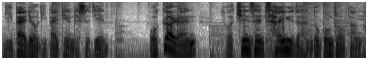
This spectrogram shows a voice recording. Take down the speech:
礼拜六、礼拜天的时间。我个人所亲身参与的很多工作方哈，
